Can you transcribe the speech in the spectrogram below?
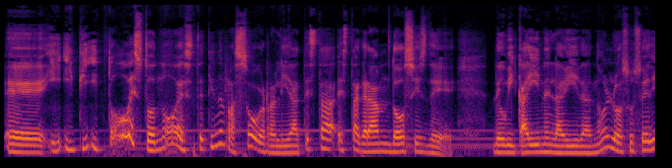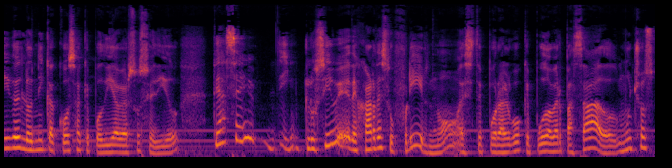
Eh, y, todo esto, ¿no? Este, tiene razón en realidad. Esta, esta gran dosis de, de ubicaína en la vida, ¿no? Lo sucedido es la única cosa que podía haber sucedido. Te hace inclusive dejar de sufrir, ¿no? Este, por algo que pudo haber pasado. Muchos,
